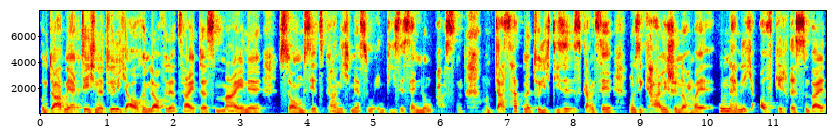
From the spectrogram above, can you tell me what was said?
Und da merkte ich natürlich auch im Laufe der Zeit, dass meine Songs jetzt gar nicht mehr so in diese Sendung passten. Und das hat natürlich dieses ganze musikalische nochmal unheimlich aufgerissen, weil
